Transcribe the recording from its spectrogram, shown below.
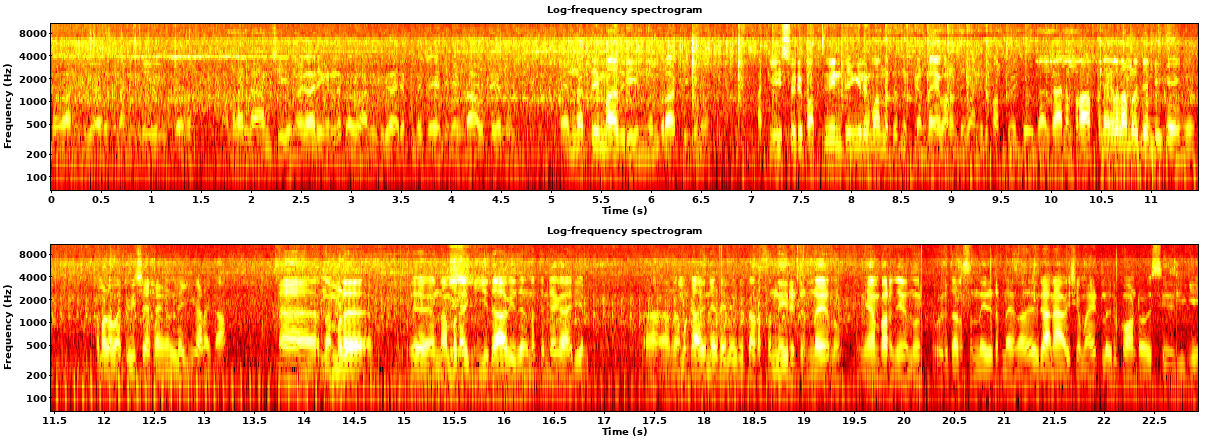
ഭഗവാൻ ഗുരുവായൂരപ്പൻ അനുഗ്രഹിക്കട്ടെന്നും നമ്മളെല്ലാം ചെയ്യുന്ന കാര്യങ്ങളിൽ ഭഗവാൻ ഗുരുവായൂരപ്പന്റെ ചൈതന്യം ഉണ്ടാവട്ടെ എന്നും എന്നത്തെയും മാതിരി ഇന്നും പ്രാർത്ഥിക്കുന്നു. അറ്റ്ലീസ്റ്റ് ഒരു പത്ത് മിനിറ്റെങ്കിലും വന്നിട്ട് നിൽക്കണ്ടേ പറഞ്ഞിട്ട് ഞാനൊരു പത്ത് മിനിറ്റ് നിൽക്കാം. കാരണം പ്രാർത്ഥനകൾ നമ്മൾ ചൊല്ലിക്കഴിഞ്ഞു. നമ്മൾ മറ്റു വിശേഷങ്ങളിലേക്ക് കടക്കാം. നമ്മൾ നമ്മുടെ ഗീതാ വിതരണത്തിന്റെ കാര്യം നമുക്ക് അതിനിടയിൽ ഒരു തടസ്സം നേരിട്ടുണ്ടായിരുന്നു ഞാൻ പറഞ്ഞിരുന്നു ഒരു തടസ്സം നേരിട്ടുണ്ടായിരുന്നു അതൊരു അനാവശ്യമായിട്ടുള്ള ഒരു കോൺട്രവേഴ്സിയിലേക്ക്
